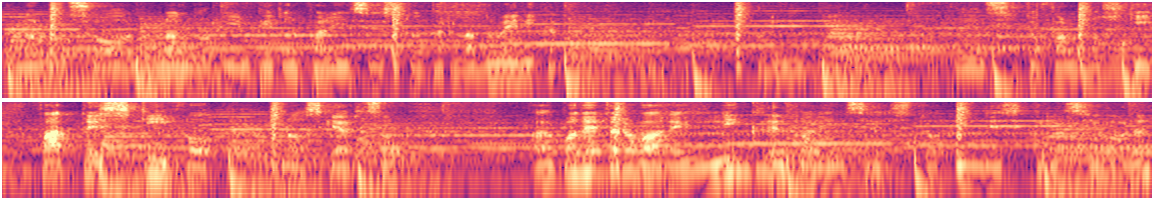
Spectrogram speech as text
non lo so, non hanno riempito il palinsesto per la domenica. Quelli del sito fanno schifo. Fate schifo! No scherzo. Uh, potete trovare il link del palinsesto in descrizione.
